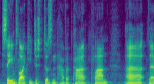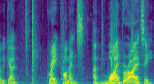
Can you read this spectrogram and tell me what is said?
Seems like he just doesn't have a plan. Uh, there we go. Great comments. A wide variety.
